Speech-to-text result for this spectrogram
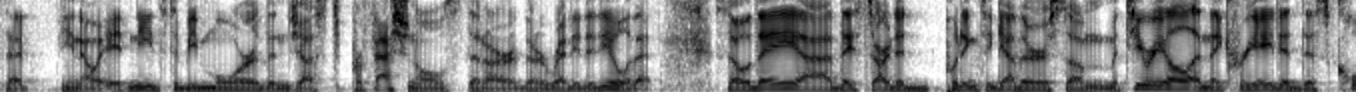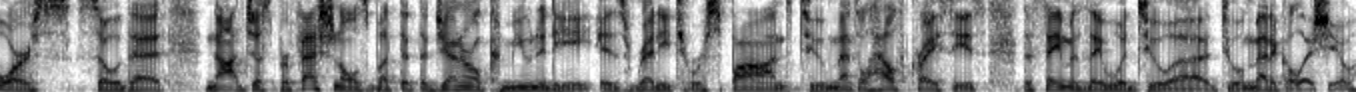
That you know it needs to be more than just professionals that are that are ready to deal with it. So they uh, they started putting together some material and they created this course so that not just professionals but that the general community is ready to respond to mental health crises the same as they would to a, to a medical issue.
